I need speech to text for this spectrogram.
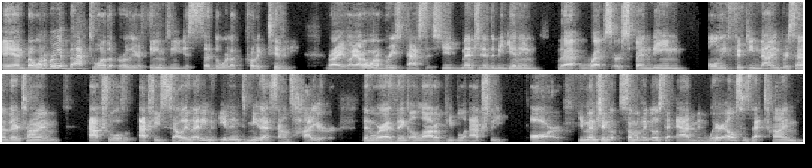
And, but I want to bring it back to one of the earlier themes. And you just said the word like productivity, right? Like, I don't want to breeze past this. You mentioned at the beginning that reps are spending only 59% of their time actual actually selling that even even to me that sounds higher than where i think a lot of people actually are you mentioned some of it goes to admin where else is that time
